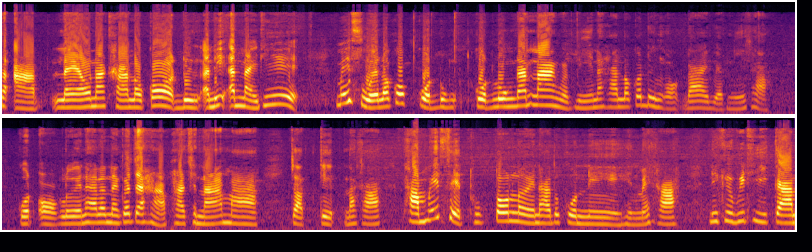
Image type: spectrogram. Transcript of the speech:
สะอาดแล้วนะคะ เราก็ดึงอันนี้อันไหนที่ไม่สวยเราก็กดลงกดลงด้านล่างแบบนี้นะคะ แล้วก็ดึงออกได้แบบนี้ค่ะ กดออกเลยนะคะแล้วนั้นก็จะหาภาชนะมาจัดเก็บนะคะทำให้เสร็จทุกต้นเลยนะคะทุกคนนี่เห็นไหมคะ นี่คือวิธีการ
